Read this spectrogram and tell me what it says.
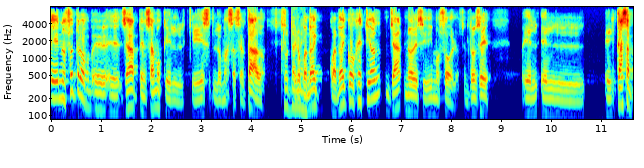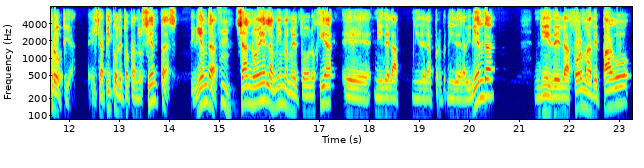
Eh, nosotros eh, eh, ya pensamos que, el, que es lo más acertado. Pero cuando hay, cuando hay congestión ya no decidimos solos. Entonces, el, el, el casa propia, el que a Pico le tocan 200 viviendas, hmm. ya no es la misma metodología ni de la ni de la, ni de la vivienda, ni de la forma de pago,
